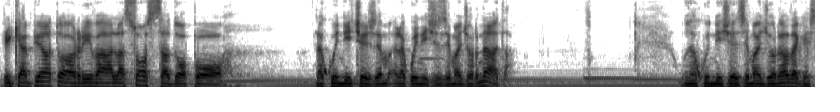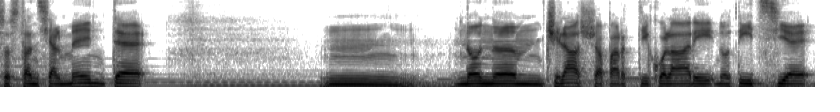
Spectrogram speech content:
Il campionato arriva alla sosta dopo la quindicesima, la quindicesima giornata. Una quindicesima giornata che sostanzialmente... Mm, non um, ci lascia particolari notizie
